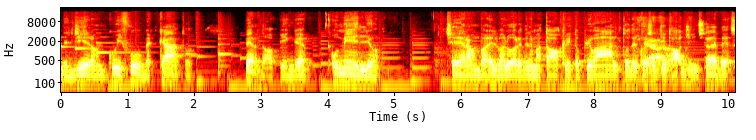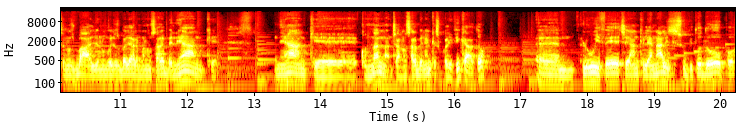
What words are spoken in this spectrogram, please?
del giro in cui fu beccato per doping, o meglio, c'era un, il valore dell'ematocrito più alto del consentito, oggi non sarebbe, se non sbaglio, non voglio sbagliare, ma non sarebbe neanche neanche condannato, cioè non sarebbe neanche squalificato. Eh, lui fece anche le analisi subito dopo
